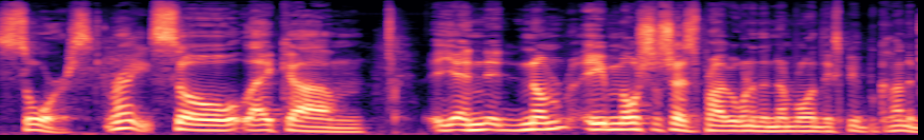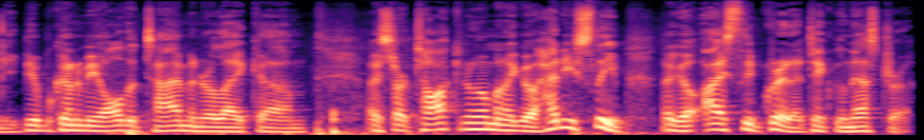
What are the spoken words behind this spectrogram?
source. Right. So like, um, and it num- emotional stress is probably one of the number one things people come to me. People come to me all the time and are like, um, I start talking to them and I go, how do you sleep? I go, I sleep great. I take Lunesta.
